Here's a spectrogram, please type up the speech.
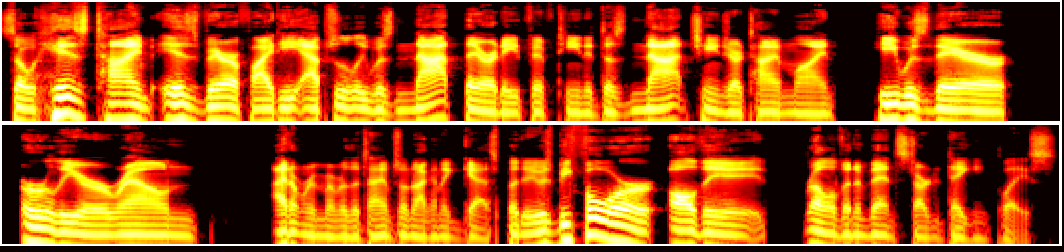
So his time is verified. He absolutely was not there at eight fifteen. It does not change our timeline. He was there earlier around. I don't remember the time, so I'm not going to guess, but it was before all the relevant events started taking place.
